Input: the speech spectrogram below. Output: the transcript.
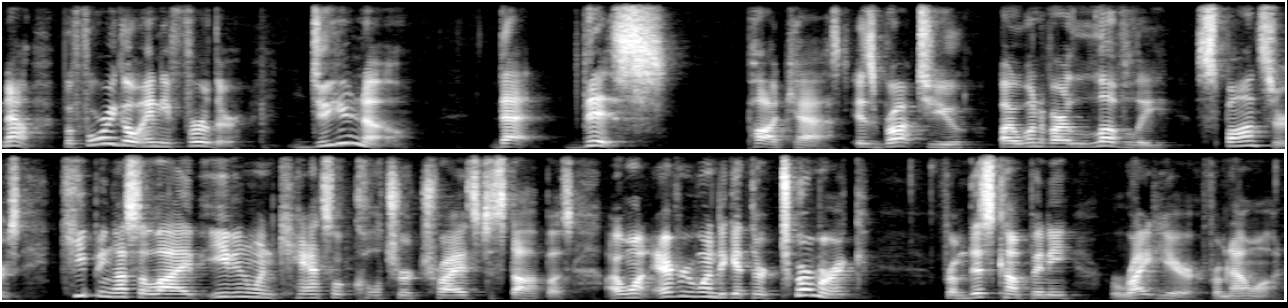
Now, before we go any further, do you know that this podcast is brought to you by one of our lovely sponsors, keeping us alive even when cancel culture tries to stop us. I want everyone to get their turmeric from this company right here from now on.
